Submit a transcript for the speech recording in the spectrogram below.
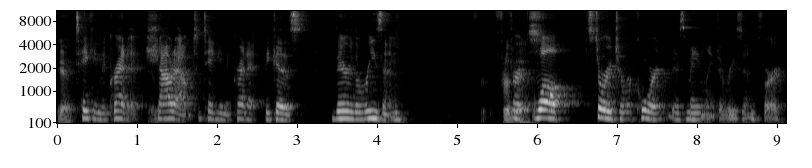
Yeah. Taking the credit. Yeah. Shout out to taking the credit because they're the reason For, for this. well, story to record is mainly the reason for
